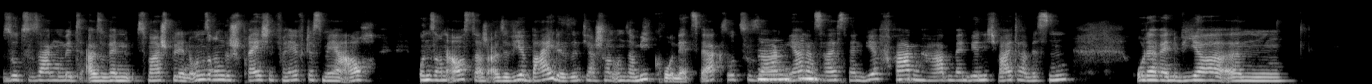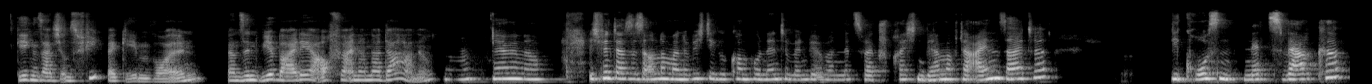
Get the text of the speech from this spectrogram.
sozusagen mit, also wenn zum Beispiel in unseren Gesprächen verhilft es mir ja auch, unseren Austausch. Also wir beide sind ja schon unser Mikronetzwerk sozusagen. Mhm. Ja, das heißt, wenn wir Fragen haben, wenn wir nicht weiter wissen oder wenn wir ähm, gegenseitig uns Feedback geben wollen, dann sind wir beide ja auch füreinander da. Ne? Mhm. Ja, genau. Ich finde, das ist auch nochmal eine wichtige Komponente, wenn wir über ein Netzwerk sprechen. Wir haben auf der einen Seite die großen Netzwerke,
